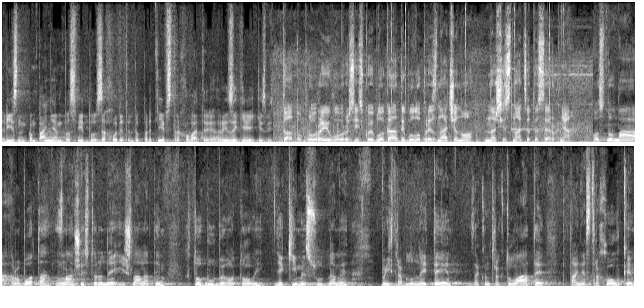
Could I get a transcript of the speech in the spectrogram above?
різним компаніям по світу заходити до портів, страхувати ризики, які звідти. Дату прориву російської блокади було призначено на 16 серпня. Основна робота з нашої сторони йшла над тим, хто був би готовий, якими суднами, бо їх треба було знайти, законтрактувати, питання страховки.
